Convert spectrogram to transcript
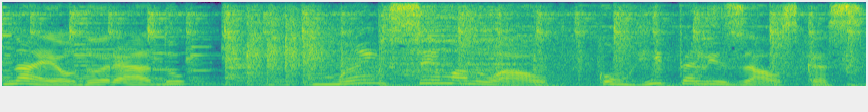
Na Eldorado, Mãe Sem Manual, com Rita Lizauskas.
